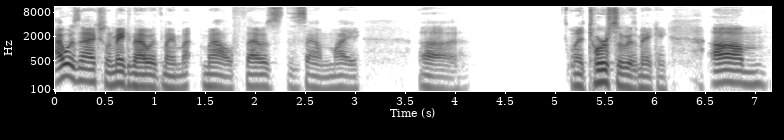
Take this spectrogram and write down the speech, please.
I wasn't actually making that with my m- mouth. That was the sound my uh, my torso was making. Um,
